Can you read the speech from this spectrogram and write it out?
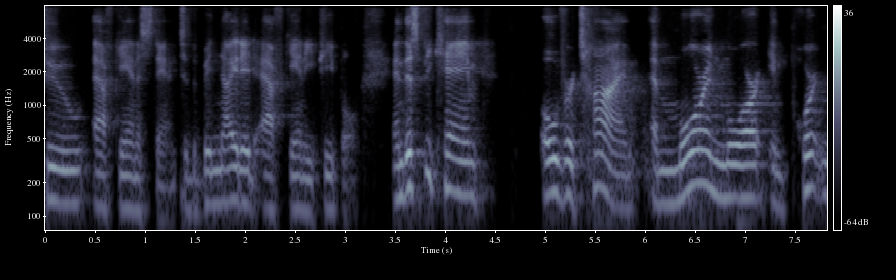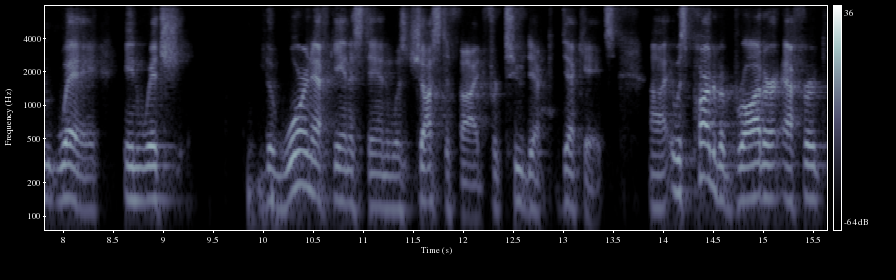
to Afghanistan, to the benighted Afghani people. And this became, over time, a more and more important way in which the war in Afghanistan was justified for two de decades. Uh, it was part of a broader effort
